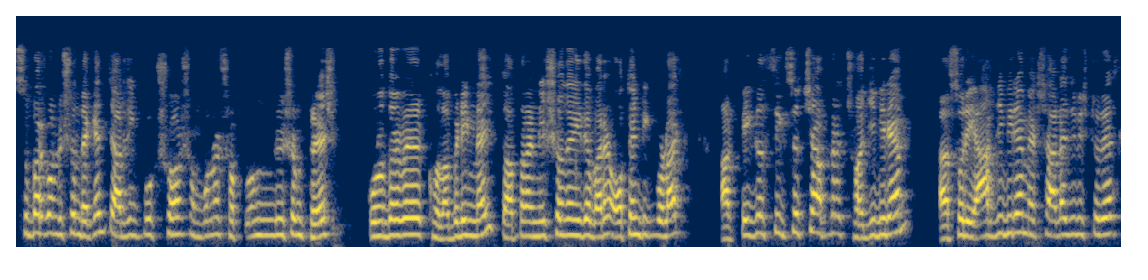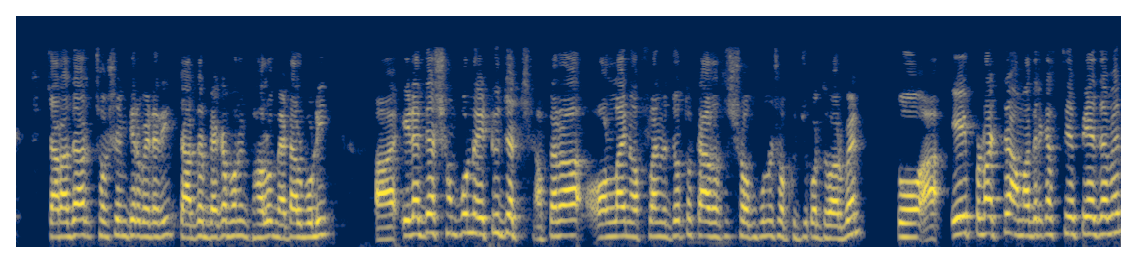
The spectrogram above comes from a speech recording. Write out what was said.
সুপার কন্ডিশন দেখেন চার্জিং পুট সহ সম্পূর্ণ সব কন্ডিশন ফ্রেশ কোনো ধরনের খোলা বেডিং নাই। তো আপনারা নিঃসন্দেহে নিতে পারেন অথেন্টিক প্রোডাক্ট আর পিক্সেল সিক্স হচ্ছে আপনার ছয় জিবি র্যাম সরি আট জিবি র্যাম একশো আঠাশ জিবি স্টোরেজ চার হাজার ছশো এমপিয়ার ব্যাটারি চার্জার ব্যাকআপ অনেক ভালো মেটাল বডি এটা দিয়ে সম্পূর্ণ এ টু জেড আপনারা অনলাইন অফলাইনে যত কাজ আছে সম্পূর্ণ সবকিছু করতে পারবেন। তো এই প্রোডাক্টটা আমাদের কাছ থেকে পেয়ে যাবেন।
